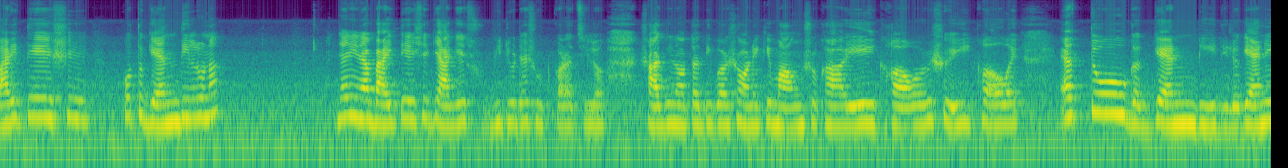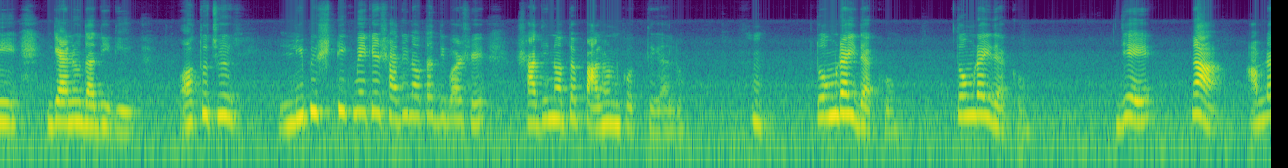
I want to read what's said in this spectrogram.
বাড়িতে এসে কত জ্ঞান দিল না? জানি না, বাড়িতে এসে কি আগে ভিডিওটা শ্যুট করা ছিল? স্বাধীনতা দিবসে অনেকে মাংস খায়, এই খাওয়ায় সেই খাওয়ায় এত জ্ঞান দিয়ে দিল, জ্ঞানে জ্ঞানদা দিদি অথচ লিপস্টিক মেখে স্বাধীনতা দিবসে স্বাধীনতা পালন করতে গেল। তোমরাই দেখো তোমরাই দেখো যে, না আমরা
